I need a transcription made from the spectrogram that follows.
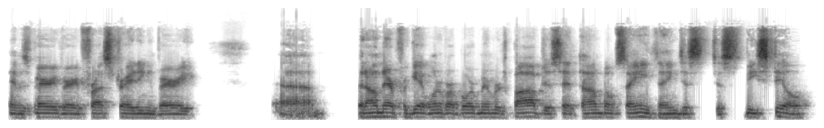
It was very, very frustrating and very, um, but I'll never forget one of our board members, Bob, just said, Tom, don't say anything. Just, just be still.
